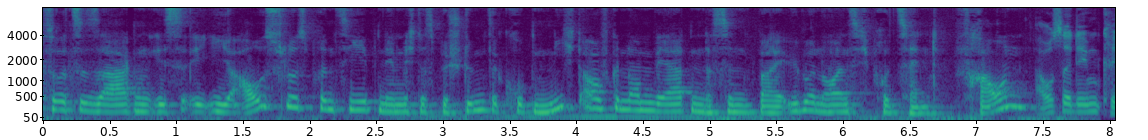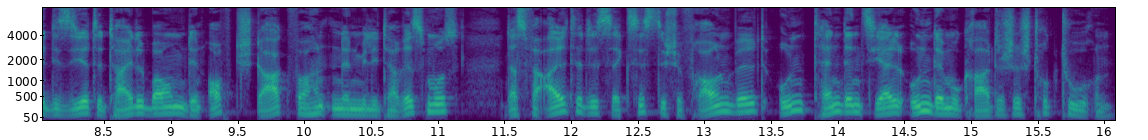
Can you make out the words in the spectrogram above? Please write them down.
sozusagen, ist ihr Ausschlussprinzip, nämlich dass bestimmte Gruppen nicht aufgenommen werden. Das sind bei über 90 Prozent Frauen. Außerdem kritisierte Teidelbaum den oft stark vorhandenen Militarismus, das veraltete sexistische Frauenbild und tendenziell undemokratische Strukturen.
